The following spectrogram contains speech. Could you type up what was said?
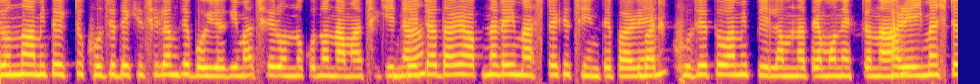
জন্য আমি তো একটু খুঁজে দেখেছিলাম যে বৈরাগী মাছের অন্য কোনো নাম আছে কিনা যেটা দ্বারা আপনারা এই মাছটাকে চিনতে পারেন। বাট খুঁজে তো আমি পেলাম না তেমন একটা নাম। আর এই মাছটা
